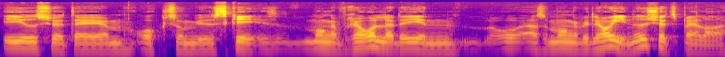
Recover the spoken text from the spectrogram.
i U21-EM och som ju skri, många vrålade in, och, alltså många ville ha in U21-spelare.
